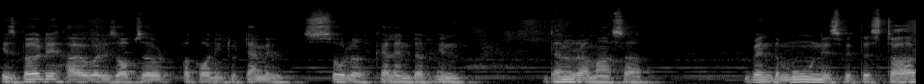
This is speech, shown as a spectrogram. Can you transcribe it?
His birthday, however, is observed according to Tamil solar calendar in Dhanuramasa when the moon is with the star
